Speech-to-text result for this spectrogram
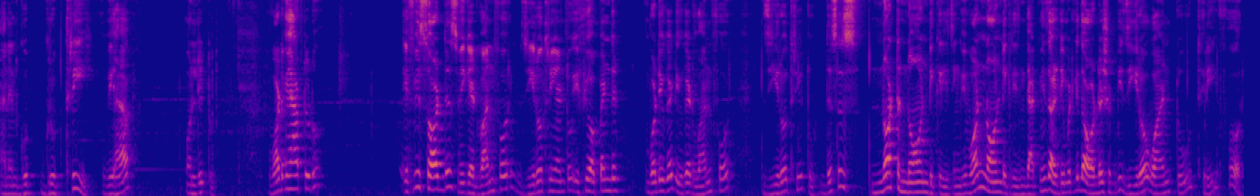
and in group group 3 we have only 2 what we have to do? If we sort this we get 1 4 0 3 and 2 if you append it what do you get? You get 1 4 0 3 2 this is not non decreasing we want non decreasing that means ultimately the order should be 0 1 2 3 4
